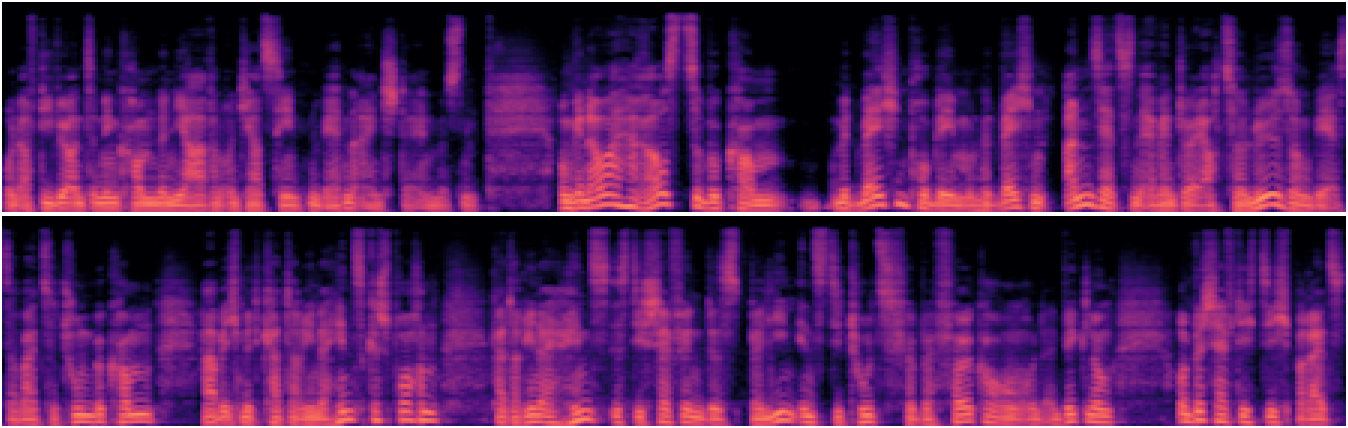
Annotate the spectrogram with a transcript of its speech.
und auf die wir uns in den kommenden Jahren und Jahrzehnten werden einstellen müssen. Um genauer herauszubekommen, mit welchen Problemen und mit welchen Ansätzen eventuell auch zur Lösung wir es dabei zu tun bekommen, habe ich mit Katharina Hinz gesprochen. Katharina Hinz ist die Chefin des Berlin Instituts für Bevölkerung und Entwicklung und beschäftigt sich bereits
